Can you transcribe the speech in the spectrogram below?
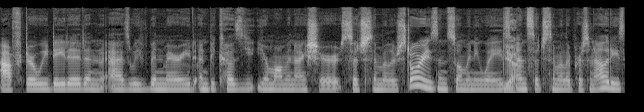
after we dated and as we've been married, and because y- your mom and I share such similar stories in so many ways Yeah. and such similar personalities,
